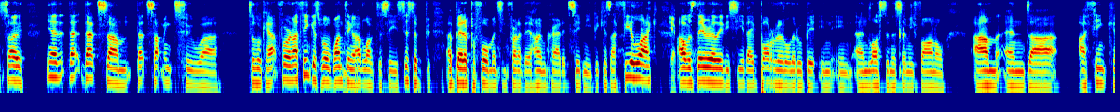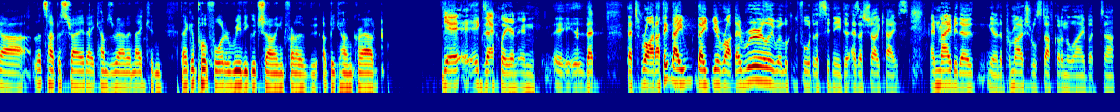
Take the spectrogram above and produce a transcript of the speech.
So yeah, that that's um that's something to uh, to look out for. And I think as well, one thing I'd love to see is just a, a better performance in front of their home crowd at Sydney because I feel like yep. I was there earlier this year. They bottled it a little bit in, in and lost in the semi final. Um, and uh, I think uh, let's hope Australia Day comes around and they can they can put forward a really good showing in front of a big home crowd. Yeah, exactly, and and that that's right. I think they, they you're right. They really were looking forward to the Sydney to, as a showcase, and maybe the you know the promotional stuff got in the way, but uh,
